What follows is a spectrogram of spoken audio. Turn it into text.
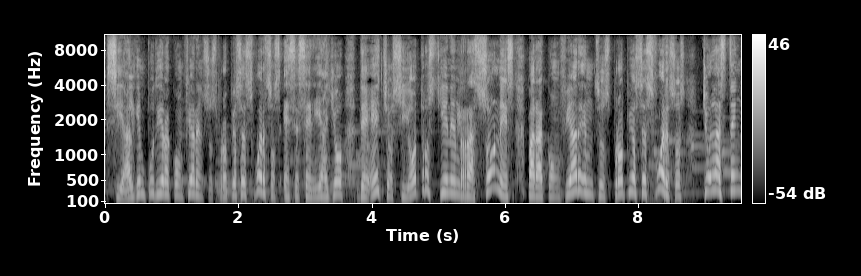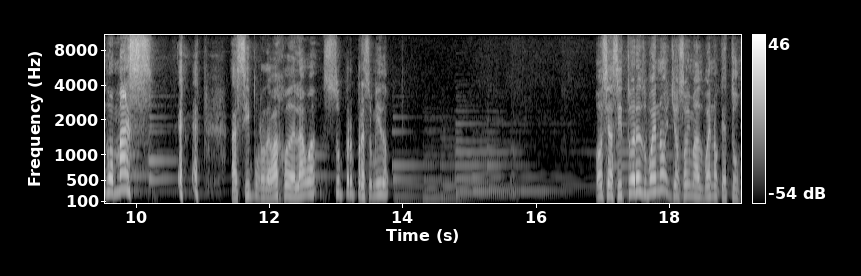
si alguien pudiera confiar en sus propios esfuerzos, ese sería yo. De hecho, si otros tienen razones para confiar en sus propios esfuerzos, yo las tengo más. Así por debajo del agua, súper presumido. O sea, si tú eres bueno, yo soy más bueno que tú.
